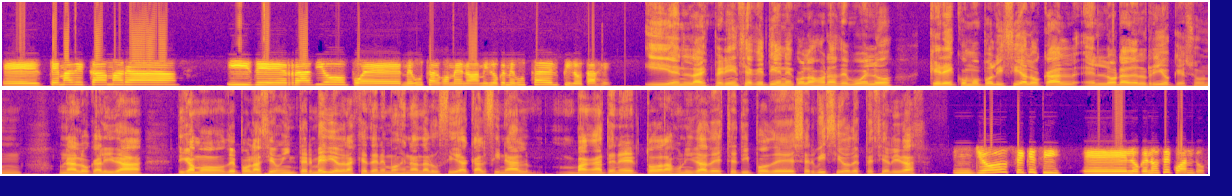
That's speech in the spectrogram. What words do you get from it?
El tema de cámara y de radio, pues me gusta algo menos. A mí lo que me gusta es el pilotaje. Y en la experiencia que tiene con las horas de vuelo, ¿cree como policía local en Lora del Río, que es una localidad, digamos, de población intermedia de las que tenemos en Andalucía, que al final van a tener todas las unidades este tipo de servicio, de especialidad? Yo sé que sí, eh, lo que no sé cuándo,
